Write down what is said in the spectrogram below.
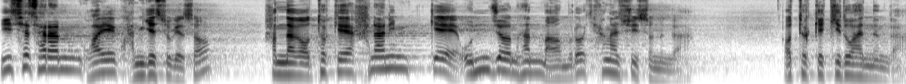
이 세 사람과의 관계 속에서 한나가 어떻게 하나님께 온전한 마음으로 향할 수 있었는가? 어떻게 기도했는가?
